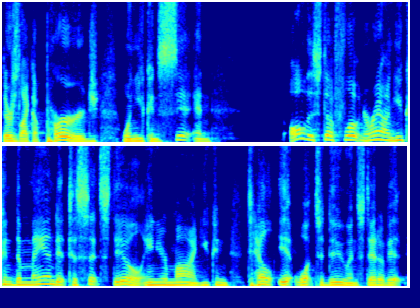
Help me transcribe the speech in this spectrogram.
There's like a purge when you can sit and all this stuff floating around, you can demand it to sit still in your mind. You can tell it what to do instead of it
